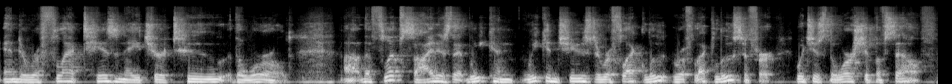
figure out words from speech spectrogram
and to reflect his nature to the world. Uh, the flip side is that we can we can choose to reflect reflect Lucifer, which is the worship of self.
